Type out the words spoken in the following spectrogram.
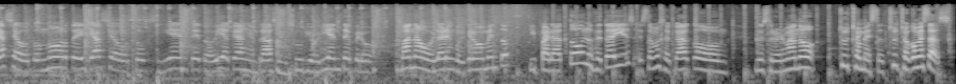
ya se agotó Norte, ya se agotó Occidente, todavía quedan entradas en Sur y Oriente, pero van a volar en cualquier momento. Y para todos los detalles, estamos acá con nuestro hermano Chucho Mesta. Chucho, ¿cómo estás?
